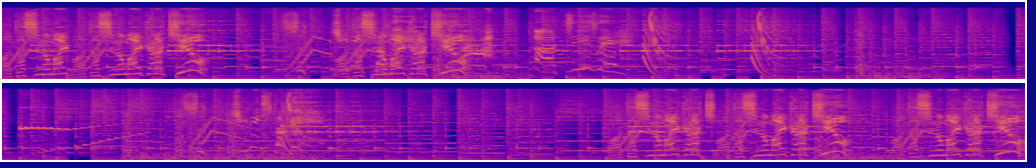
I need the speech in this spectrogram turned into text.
私の前私の前から消えろ。私の前から消えろ私の前から消私の前から消えろ。私の前から消えろ。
